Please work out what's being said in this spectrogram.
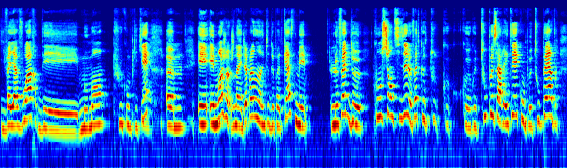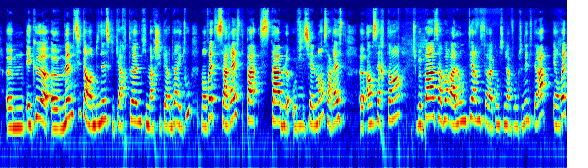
il va y avoir des moments plus compliqués. Ouais. Euh, et, et moi, j'en j'en avais déjà parlé dans un épisode de podcast, mais le fait de conscientiser le fait que tout, peut s'arrêter, qu'on peut tout perdre, euh, et que euh, même si t'as un business qui cartonne, qui marche hyper bien et tout, mais en fait, ça reste pas stable officiellement, ça reste euh, incertain, tu peux pas savoir à long terme si ça va continuer à fonctionner, etc. Et en fait,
